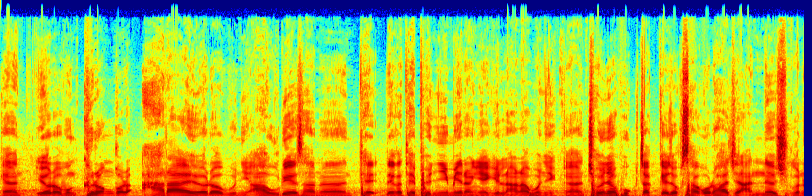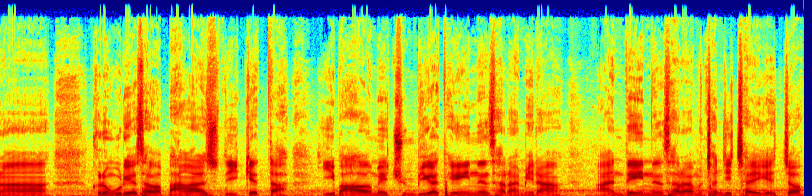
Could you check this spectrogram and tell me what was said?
그냥 여러분 그런 걸 알아요, 여러분이. 아, 우리 회사는 대- 내가 대표님이랑 얘기를 나눠보니까 전혀 복잡계적 사고를 하지 않으시구나. 그럼 우리 회사가 망할 수도 있겠다. 이 마음의 준비가 돼 있는 사람이랑 안 돼 있는 사람은 천지 차이겠죠.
